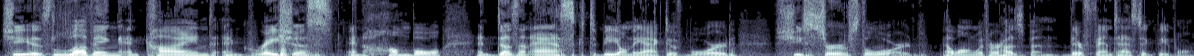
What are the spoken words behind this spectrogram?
She is loving and kind and gracious and humble and doesn't ask to be on the active board. She serves the Lord along with her husband. They're fantastic people.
